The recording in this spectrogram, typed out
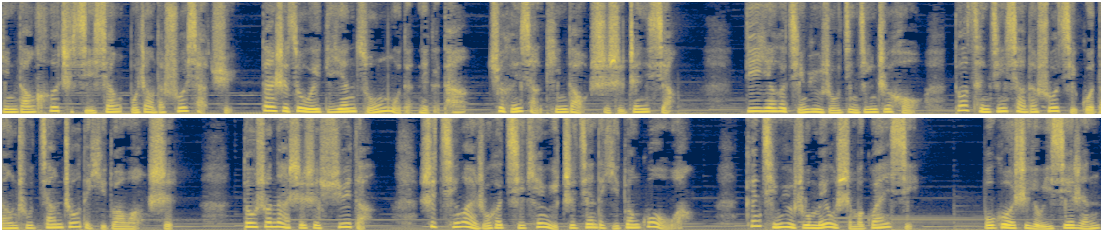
应当呵斥席香，不让他说下去。但是作为狄烟祖母的那个他，却很想听到事实真相。狄烟和秦玉茹进京之后，都曾经向他说起过当初江州的一段往事，都说那时是虚的。是秦婉如和齐天宇之间的一段过往，跟秦玉茹没有什么关系，不过是有一些人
